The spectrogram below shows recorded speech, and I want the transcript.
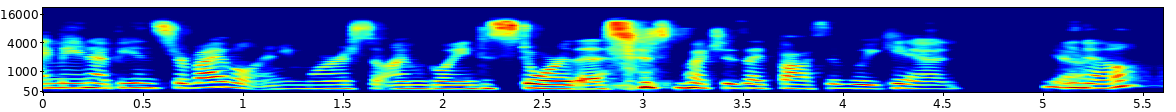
I may not be in survival anymore. So I'm going to store this as much as I possibly can. Yeah. You know?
